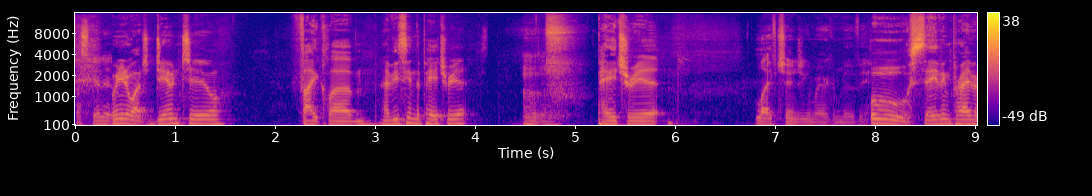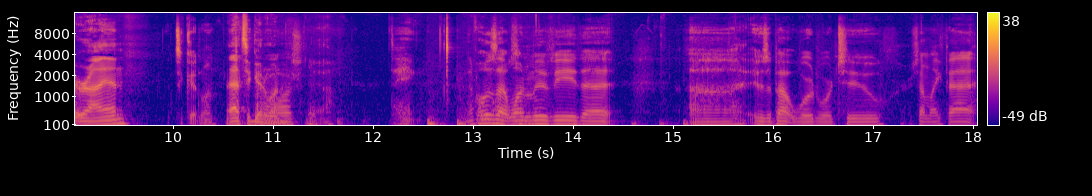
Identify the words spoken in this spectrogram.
Let's get it. We need to watch Dune Two, Fight Club. Have you seen The Patriot? Patriot. Life changing American movie. Ooh, Saving Private Ryan. It's a good one. That's a good one. Watch. Yeah. Dang. What was that one movie that uh, it was about World War II or something like that?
